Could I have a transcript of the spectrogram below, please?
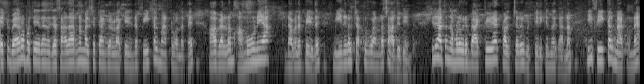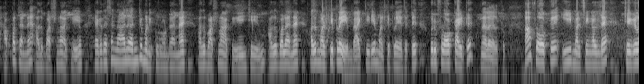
ഏറ്റവും വേറെ പ്രത്യേകത എന്ന് വെച്ചാൽ സാധാരണ മത്സ്യ ടാങ്കുകളിലൊക്കെ ഇതിന്റെ ഫീക്കൽ മാറ്റർ വന്നിട്ട് ആ വെള്ളം അമോണിയ ഡെവലപ്പ് ചെയ്ത് മീനുകൾ ചത്തുപോകാനുള്ള സാധ്യതയുണ്ട്. ഇതിനകത്ത് നമ്മൾ ഒരു ബാക്ടീരിയ കൾച്ചർ വിട്ടിരിക്കുന്നത് കാരണം ഈ ഫീക്കൽ മാറ്ററിനെ അപ്പം തന്നെ അത് ഭക്ഷണമാക്കുകയും ഏകദേശം നാല് അഞ്ച് മണിക്കൂർ കൊണ്ട് തന്നെ അത് ഭക്ഷണമാക്കുകയും ചെയ്യും. അതുപോലെ തന്നെ അത് മൾട്ടിപ്ലൈ ചെയ്യും. ബാക്ടീരിയ മൾട്ടിപ്ലൈ ചെയ്തിട്ട് ഒരു ഫ്ലോക്കായിട്ട് നിലനിൽക്കും. ആ ഫ്ലോക്ക് ഈ മത്സ്യങ്ങളുടെ ചെകിള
